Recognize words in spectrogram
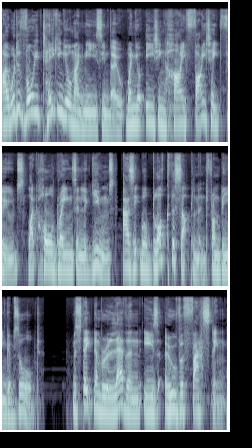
I would avoid taking your magnesium though when you're eating high phytate foods like whole grains and legumes, as it will block the supplement from being absorbed. Mistake number 11 is over fasting.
